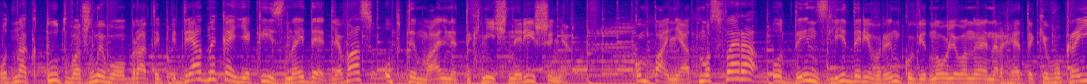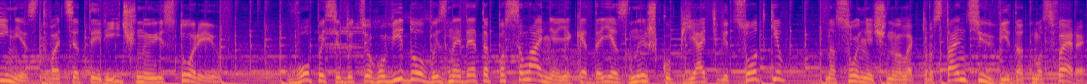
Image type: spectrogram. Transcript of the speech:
Однак тут важливо обрати підрядника, який знайде для вас оптимальне технічне рішення. Компанія Атмосфера один з лідерів ринку відновлюваної енергетики в Україні з 20-річною історією. В описі до цього відео ви знайдете посилання, яке дає знижку 5% на сонячну електростанцію від атмосфери.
